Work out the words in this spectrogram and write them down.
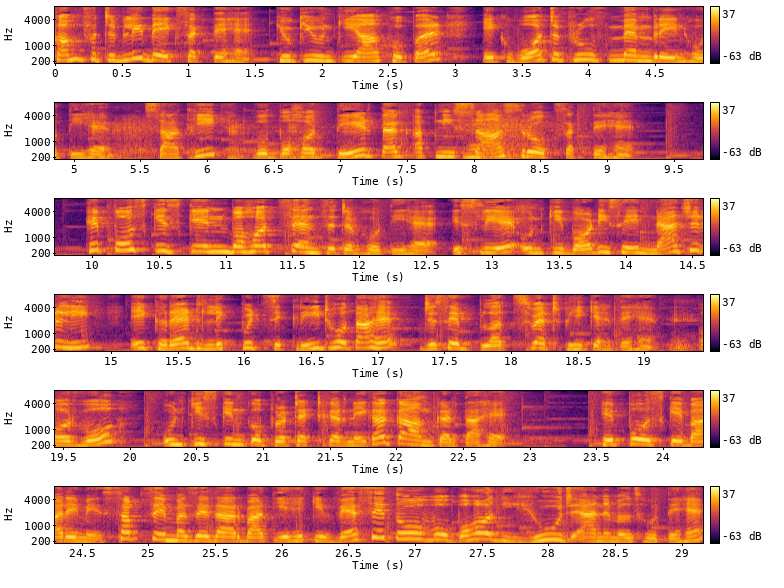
कंफर्टेबली देख सकते हैं क्योंकि उनकी आँखों पर एक वाटरप्रूफ मेम्ब्रेन होती है। साथ ही वो बहुत देर तक अपनी सांस रोक सकते हैं। हिप्पोस की स्किन बहुत सेंसिटिव होती है इसलिए उनकी बॉडी से नेचुरली एक रेड लिक्विड सिक्रीट होता है जिसे ब्लड स्वेट भी कहते हैं। और वो उनकी स्किन को प्रोटेक्ट करने का काम करता है। हिप्पोस के बारे में सबसे मज़ेदार बात यह है कि वैसे तो वो बहुत ह्यूज एनिमल्स होते हैं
